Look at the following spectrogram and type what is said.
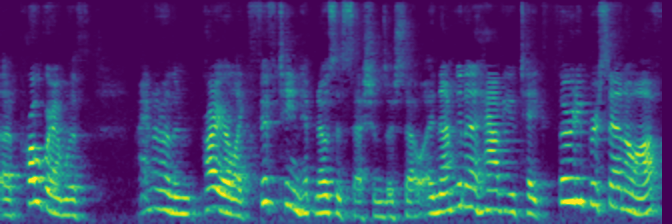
a program with, I don't know, probably like 15 hypnosis sessions or so. And I'm going to have you take 30% off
